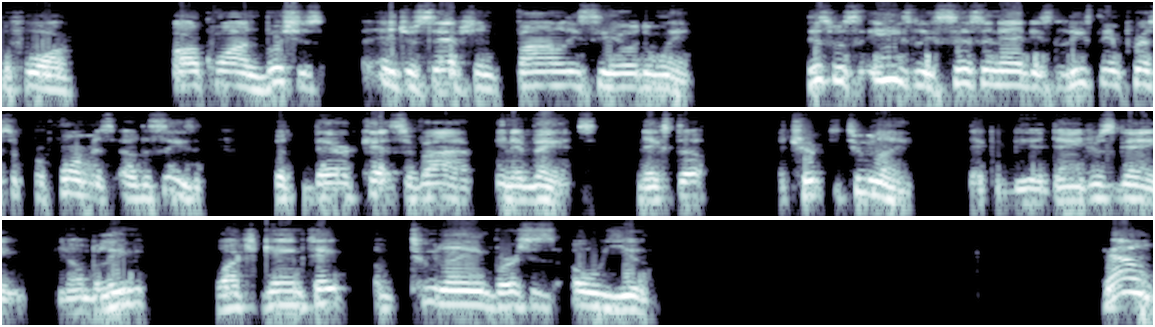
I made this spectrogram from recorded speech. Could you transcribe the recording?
before Arquon Bush's interception finally sealed the win. This was easily Cincinnati's least impressive performance of the season, but the Bearcats survived in advance. Next up, a trip to Tulane. That could be a dangerous game. You don't believe me? Watch game tape of Tulane versus OU. Now,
